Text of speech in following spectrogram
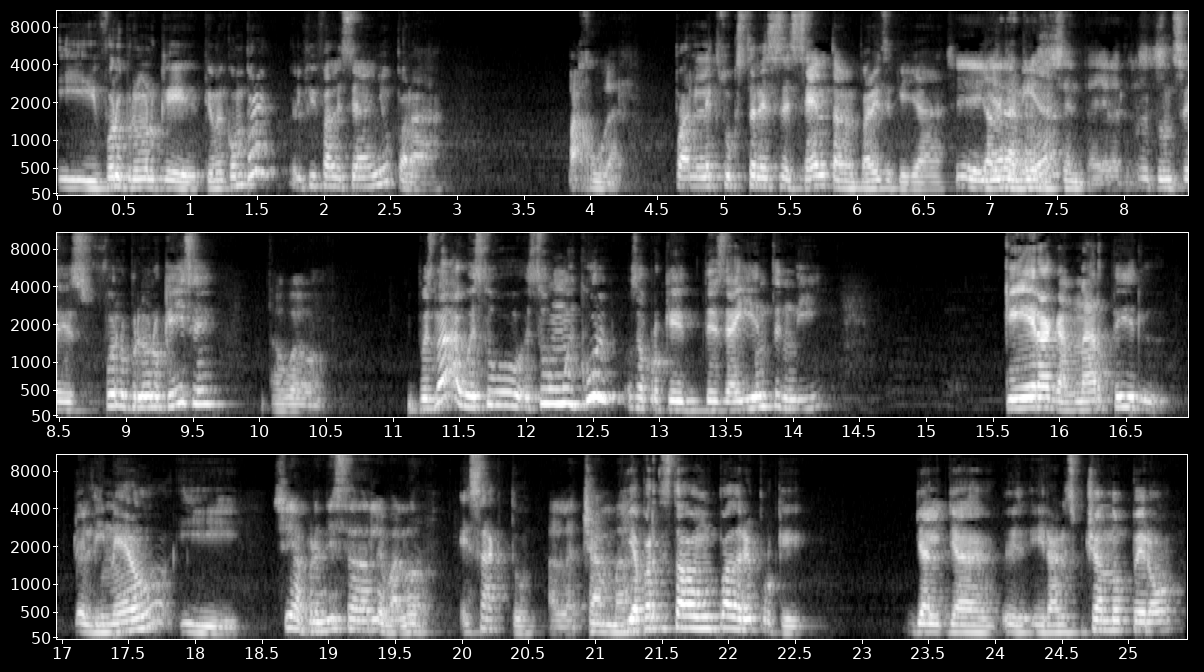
Y fue lo primero que, que me compré, el FIFA de ese año para, Para jugar. para el Xbox 360, me parece que ya, Sí, ya ya, tenía. 360, ya era 360. Entonces fue lo primero que hice. A huevo. Y pues nada, güey, estuvo, estuvo muy cool. O sea, porque desde ahí entendí que era ganarte el, el dinero y... Sí, aprendiste a darle valor Exacto. a la chamba. Y aparte estaba muy padre porque ya, ya eh, irán escuchando, pero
